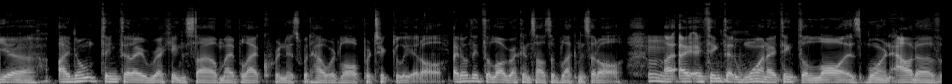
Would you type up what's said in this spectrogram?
Yeah, I don't think that I reconcile my black queerness with Howard Law particularly at all. I don't think the law reconciles the blackness at all. Hmm. I, I I think that one, I think the law is born out of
